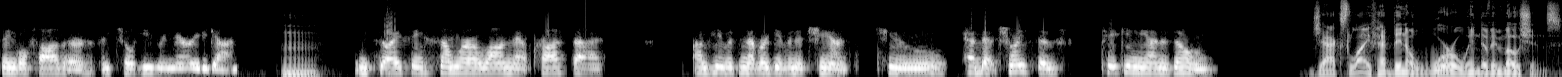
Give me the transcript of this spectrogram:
single father until he remarried again. Mm. And so I think somewhere along that process, um, he was never given a chance to have that choice of taking me on his own. Jack's life had been a whirlwind of emotions.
